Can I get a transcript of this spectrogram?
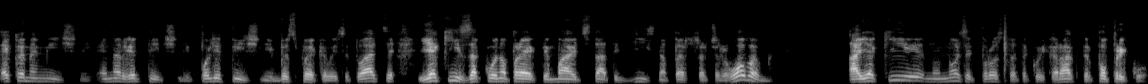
економічній, енергетичній, політичній, безпековій ситуації, які законопроекти мають стати дійсно першочерговими, а які ну, носять просто такий характер по приколу.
